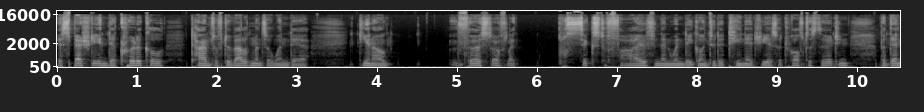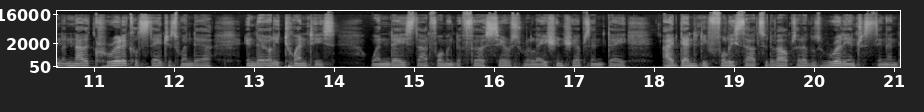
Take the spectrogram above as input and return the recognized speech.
especially in their critical times of development. So when they're, you know, first off like six to five, and then when they go into the teenage years, so 12 to 13. But then another critical stage is when they're in the early 20s, when they start forming the first serious relationships and they identity fully starts to develop. So that was really interesting. And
